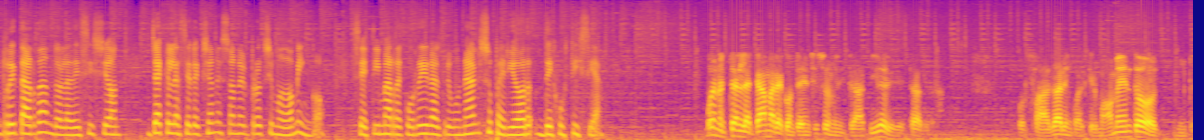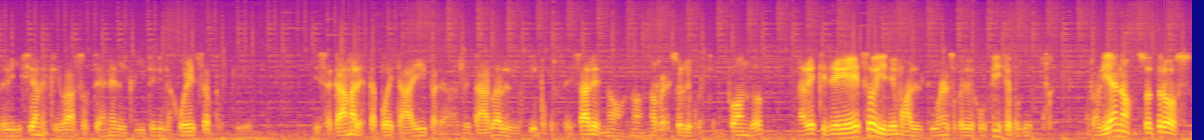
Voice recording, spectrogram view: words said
retardando la decisión, ya que las elecciones son el próximo domingo. Se estima recurrir al Tribunal Superior de Justicia. Bueno, está en la Cámara Contencioso Administrativa debe estar por fallar en cualquier momento. Mi previsión es que va a sostener el criterio de la jueza porque esa cámara está puesta ahí para retardar los tiempos procesales, no, no, no resuelve cuestión de fondo. Una vez que llegue eso, iremos al Tribunal Superior de Justicia, porque en realidad nosotros,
